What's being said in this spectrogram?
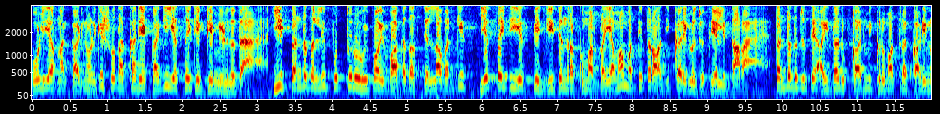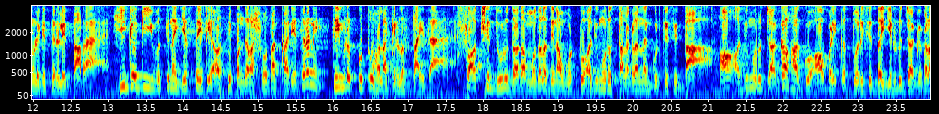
ಬೋಳಿಯಾರ್ನ ಕಾಡಿನೊಳಗೆ ಶೋಧ ಕಾರ್ಯಕ್ಕಾಗಿ ಎಸ್ಐಟಿ ಟೀಮ್ ಇಳಿದಿದೆ. ಈ ತಂಡದಲ್ಲಿ ಪುತ್ತೂರು ಉಪ ವಿಭಾಗದ ಸ್ಟೆಲ್ಲಾ ವರ್ಗೀಸ್, ಎಸ್ಐಟಿ ಎಸ್ಪಿ ಜಿತೇಂದ್ರ ಕುಮಾರ್ ದಯಾಮ ಮತ್ತಿತರ ಅಧಿಕಾರಿಗಳು ಜೊತೆಯಲ್ಲಿದ್ದಾರೆ. ತಂಡದ ಜೊತೆ ಐದಾರು ಕಾರ್ಮಿಕರು ಮಾತ್ರ ಕಾಡಿನೊಳಗೆ ತೆರಳಿದ್ದಾರೆ. ಹೀಗಾಗಿ ಇವತ್ತಿನ ಎಸ್ಐಟಿ ಪಂದರ ಶೋಧ ಕಾರ್ಯಾಚರಣೆ ತೀವ್ರ ಕುತೂಹಲ ಕೆರಳಿಸ್ತಾ ಇದೆ. ಸಾಕ್ಷಿ ದೂರುದಾರ ಮೊದಲ ದಿನ ಒಟ್ಟು ಹದಿಮೂರು ಸ್ಥಳಗಳನ್ನ ಗುರುತಿಸಿದ್ದ. ಆ ಹದಿಮೂರು ಜಾಗ ಹಾಗೂ ಆ ಬಳಿಕ ತೋರಿಸಿದ್ದ ಎರಡು ಜಾಗಗಳ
